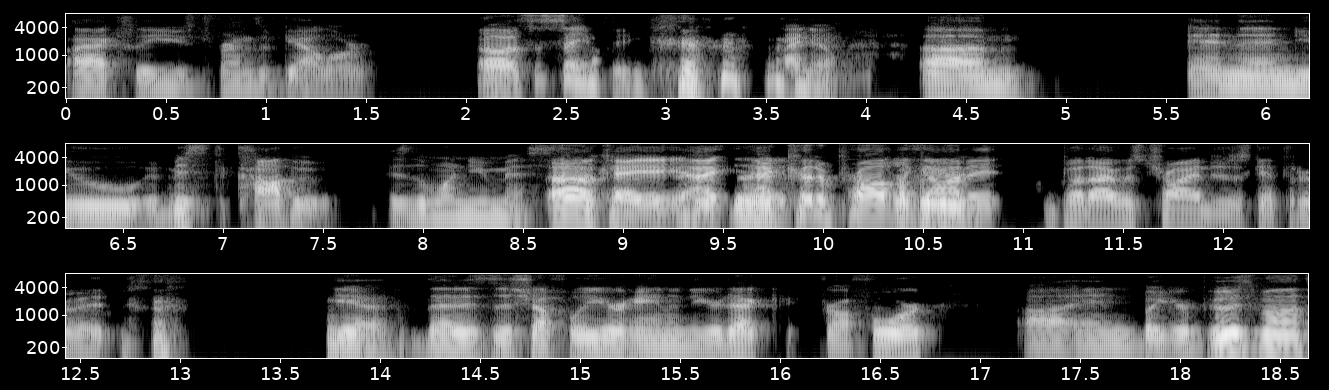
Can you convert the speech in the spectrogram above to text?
I actually used Friends of Galar. Oh, it's the same thing. I know. Um and then you missed Kabu is the one you missed. okay, I, The- I could have probably got your- it, but I was trying to just get through it. yeah, that is the shuffle your hand into your deck, draw four. Uh and but your Guzma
